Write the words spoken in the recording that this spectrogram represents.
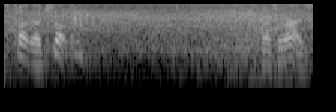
That's part of a truck. That's what that is.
